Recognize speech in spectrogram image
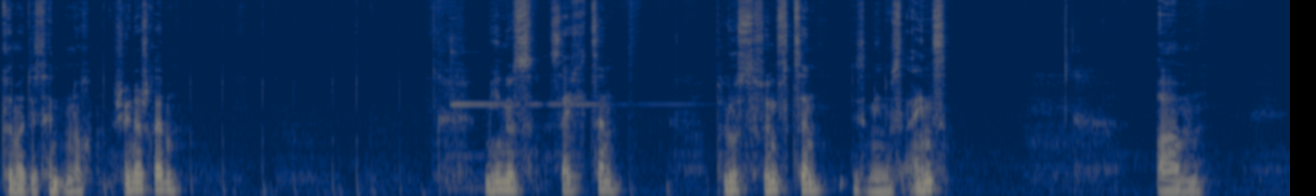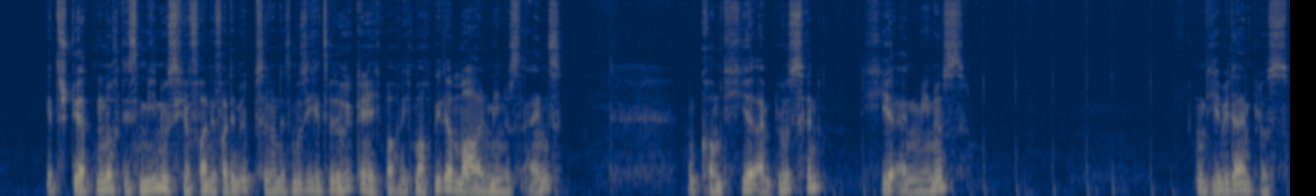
können wir das hinten noch schöner schreiben. Minus 16 plus 15 ist minus 1. Ähm, jetzt stört nur noch das Minus hier vorne vor dem y. Das muss ich jetzt wieder rückgängig machen. Ich mache wieder mal minus 1. Dann kommt hier ein Plus hin, hier ein Minus und hier wieder ein Plus.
